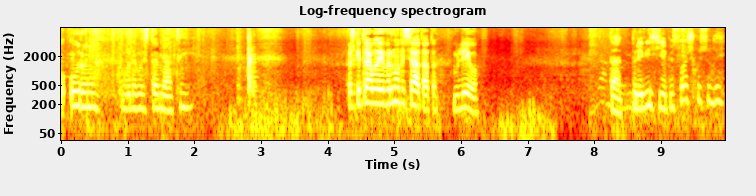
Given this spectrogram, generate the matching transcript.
по уровню будемо виставляти її. Трошки треба буде вернутися, тато, вліво. Так, привіз я пісочку сюди.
